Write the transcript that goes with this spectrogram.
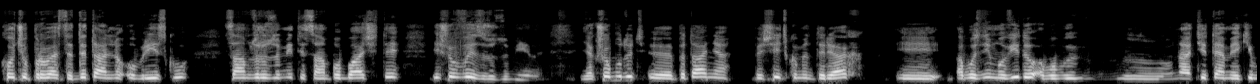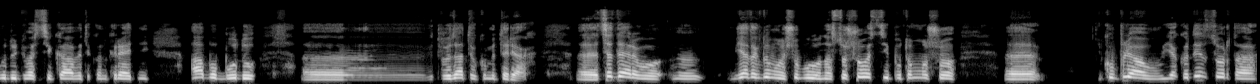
хочу провести детальну обрізку, сам зрозуміти, сам побачити, і щоб ви зрозуміли. Якщо будуть е, питання, пишіть в коментарях, і, або зніму відео, або е, на ті теми, які будуть вас цікавити, конкретні, або буду е, відповідати в коментарях. Е, це дерево, е, я так думаю, що було на 106, тому що е, купляв як один сорт, а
